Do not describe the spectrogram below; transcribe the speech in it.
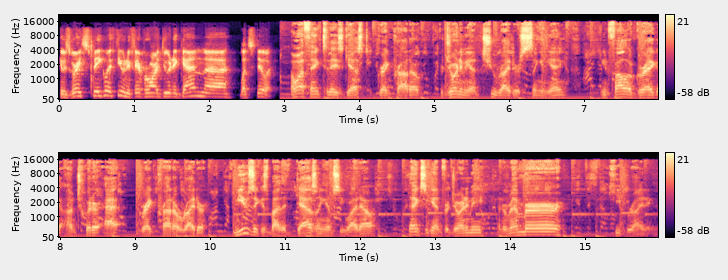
it was great speaking with you. And if you ever want to do it again, uh, let's do it. I want to thank today's guest, Greg Prato, for joining me on Two Writers Slinging Yang. You can follow Greg on Twitter at Greg Prato Writer. Music is by the dazzling MC Whiteout. Thanks again for joining me, and remember, keep writing.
